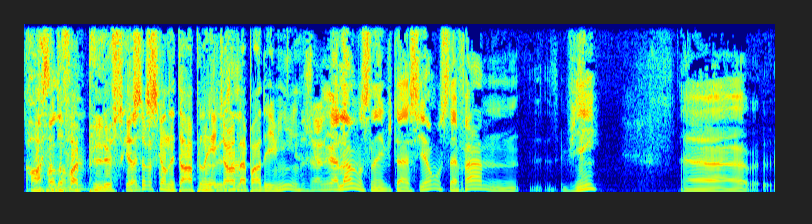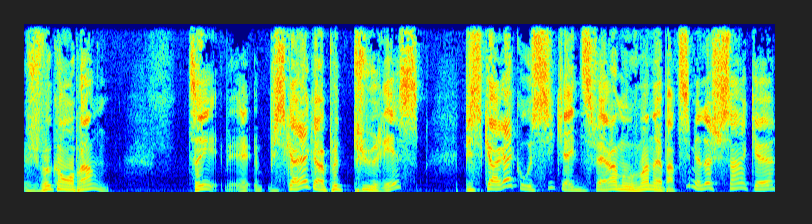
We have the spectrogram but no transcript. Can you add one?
Ah, ça doit faire plus que ça parce qu'on était en plein cœur de la pandémie. Je relance l'invitation. Stéphane, viens. Euh, je veux comprendre. Tu sais, puis c'est correct un peu de purisme. Puis c'est correct aussi qu'il y ait différents mouvements d'un parti, mais là, je sens que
